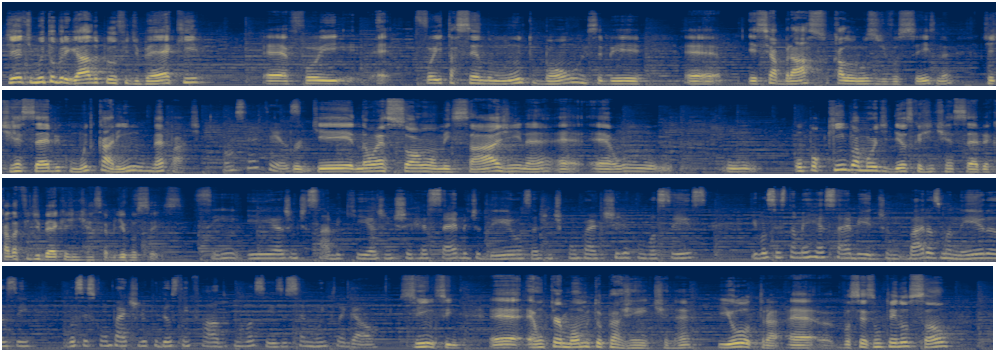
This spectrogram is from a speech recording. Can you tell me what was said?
Gente, muito obrigado pelo feedback. É, foi, é, foi tá sendo muito bom receber é, esse abraço caloroso de vocês, né? A gente recebe com muito carinho, né, Paty? Com certeza. Porque não é só uma mensagem, né? É, é um, um, um pouquinho do amor de Deus que a gente recebe, a cada feedback que a gente recebe de vocês. Sim, e a gente sabe que a gente recebe de Deus, a gente compartilha com vocês e vocês também recebem de várias maneiras e vocês compartilham o que Deus tem falado com vocês. Isso é muito legal. Sim, sim. É, é um termômetro pra gente, né? E outra, é, vocês não têm noção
